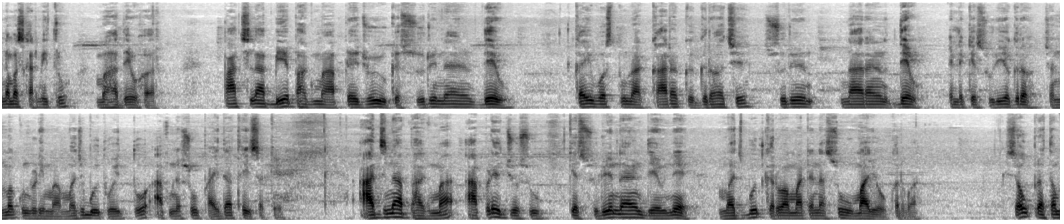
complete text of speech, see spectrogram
નમસ્કાર મિત્રો, મહાદેવ હર. પાછલા બે ભાગમાં આપણે જોયું કે સૂર્યનારાયણ દેવ કઈ વસ્તુના કારક ગ્રહ છે? સૂર્યનારાયણ દેવ એટલે કે સૂર્યગ્રહ જન્મકુંડળીમાં મજબૂત હોય તો આપને શું ફાયદા થઈ શકે? આજના ભાગમાં આપણે જોશું કે સૂર્યનારાયણ દેવને મજબૂત કરવા માટેના શું ઉમાયો કરવા. સૌ પ્રથમ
